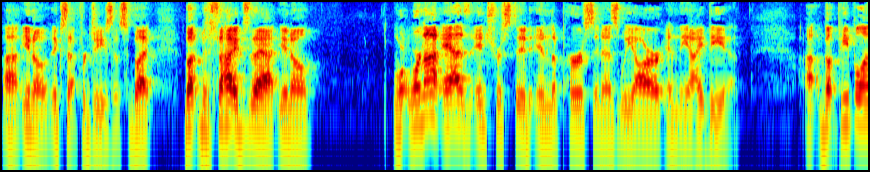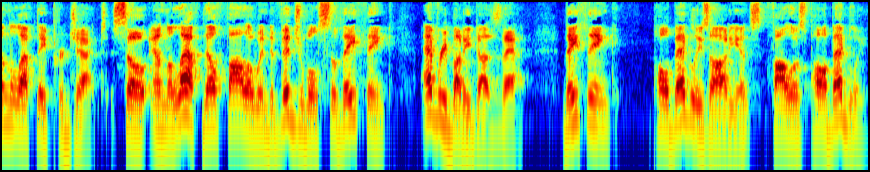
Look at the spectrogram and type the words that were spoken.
uh, you know, except for Jesus. But, but besides that, you know, we're, not as interested in the person as we are in the idea. Uh, but people on the left, they project. So on the left, they'll follow individuals, so they think everybody does that. They think Paul Begley's audience follows Paul Begley.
